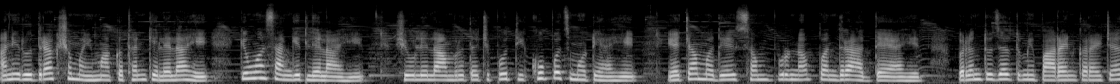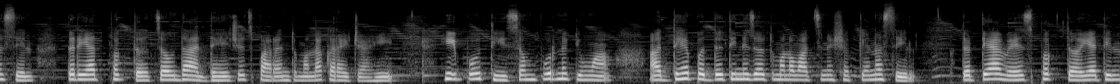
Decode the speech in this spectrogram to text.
आणि रुद्राक्ष महिमा कथन केलेलं आहे किंवा सांगितलेलं आहे. शिवलेला अमृताची पोथी खूपच मोठी आहे. याच्यामध्ये संपूर्ण पंधरा अध्याय आहेत. परंतु जर तुम्ही पारायण करायचे असेल तर यात फक्त चौदा अध्यायाचेच पारायण तुम्हाला करायचे आहे. ही पोथी संपूर्ण किंवा अध्याय पद्धतीने जर तुम्हाला वाचणे शक्य नसेल तर त्यावेळेस फक्त यातील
